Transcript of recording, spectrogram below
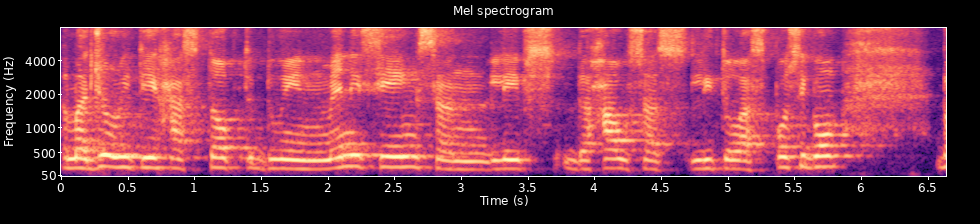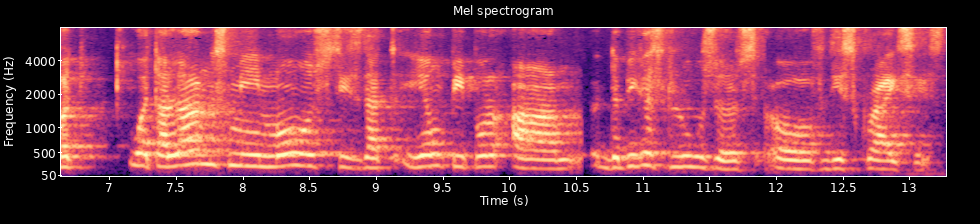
A majority has stopped doing many things and leaves the house as little as possible. But what alarms me most is that young people are the biggest losers of this crisis.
